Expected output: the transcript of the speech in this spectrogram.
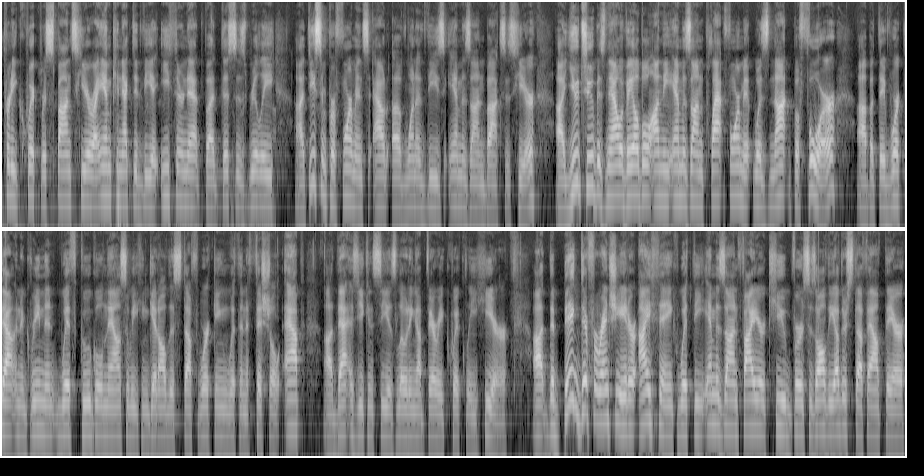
pretty quick response here. I am connected via Ethernet, but this is really uh, decent performance out of one of these Amazon boxes here. Uh, YouTube is now available on the Amazon platform. It was not before. Uh, but they've worked out an agreement with Google now so we can get all this stuff working with an official app. Uh, that, as you can see, is loading up very quickly here. Uh, the big differentiator, I think, with the Amazon Fire Cube versus all the other stuff out there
